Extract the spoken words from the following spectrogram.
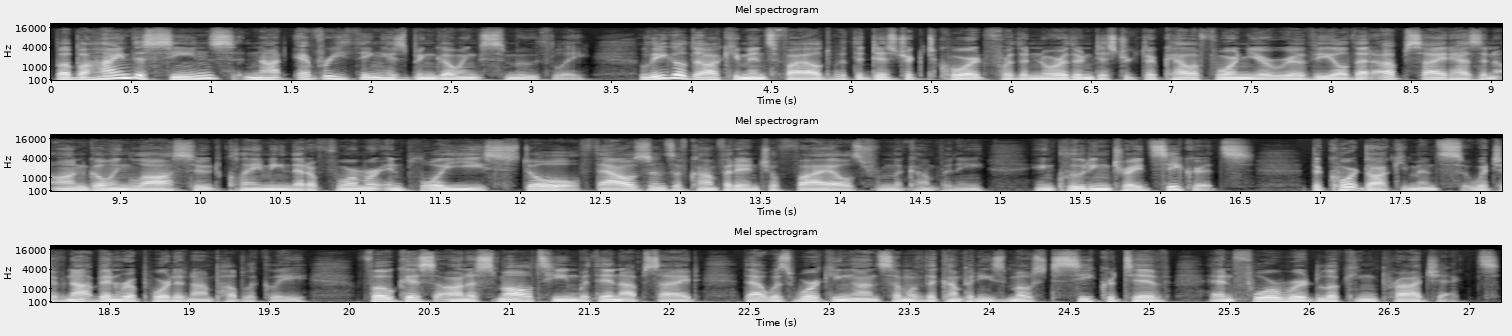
But behind the scenes, not everything has been going smoothly. Legal documents filed with the District Court for the Northern District of California reveal that Upside has an ongoing lawsuit claiming that a former employee stole thousands of confidential files from the company, including trade secrets. The court documents, which have not been reported on publicly, focus on a small team within Upside that was working on some of the company's most secretive and forward looking projects,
